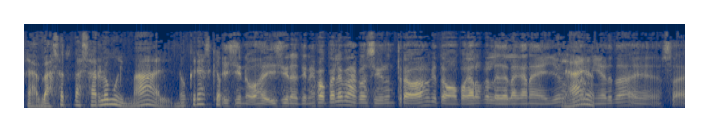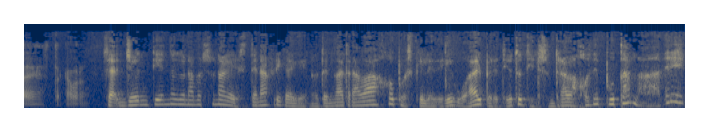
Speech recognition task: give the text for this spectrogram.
o sea, vas a pasarlo muy mal. No creas que... Y si no, y si no tienes papeles vas a conseguir un trabajo que te va a pagar lo que le dé la gana a ellos. Claro. mierda, eh, o sea, está cabrón. O sea, yo entiendo que una persona que esté en África y que no tenga trabajo, pues que le dé igual, pero tío, tú tienes un trabajo de puta madre.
